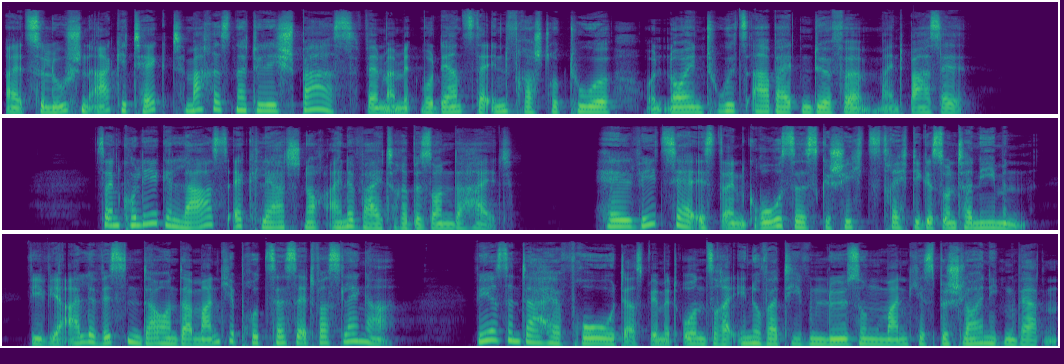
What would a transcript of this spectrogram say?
Als Solution Architect mache es natürlich Spaß, wenn man mit modernster Infrastruktur und neuen Tools arbeiten dürfe, meint Basel. Sein Kollege Lars erklärt noch eine weitere Besonderheit. Helvetia ist ein großes, geschichtsträchtiges Unternehmen. Wie wir alle wissen, dauern da manche Prozesse etwas länger. Wir sind daher froh, dass wir mit unserer innovativen Lösung manches beschleunigen werden.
